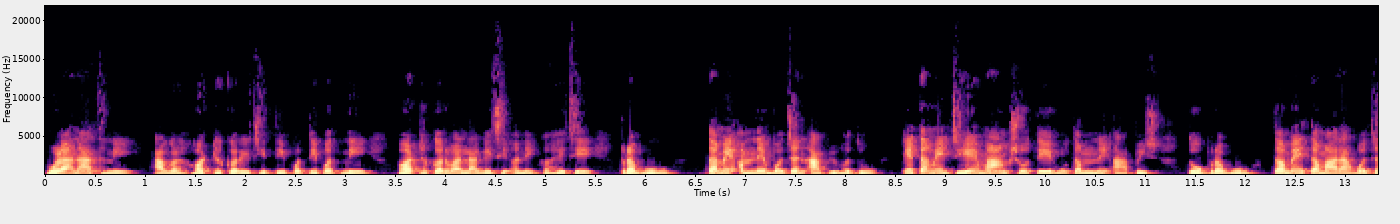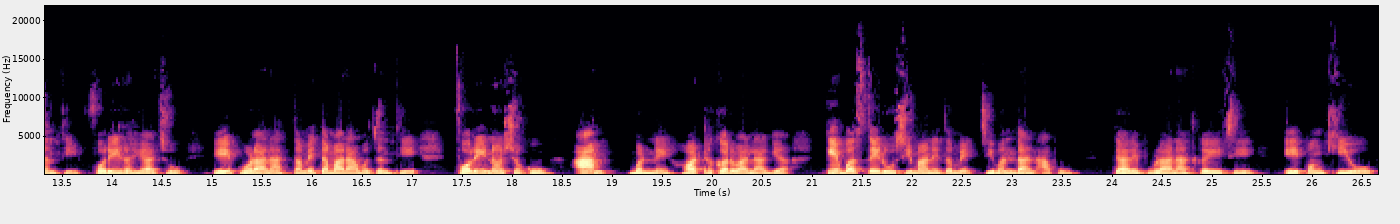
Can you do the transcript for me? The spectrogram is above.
ભોળાનાથની આગળ હઠ કરે છે. તે પતિ પત્ની હઠ કરવા લાગે છે અને કહે છે, પ્રભુ, તમે અમને વચન આપ્યું હતું. કે તમે જે માંગશો તે હું તમને આપીશ. તો પ્રભુ, તમે તમારા વચનથી ફરી રહ્યા છો. હે ભોળાનાથ તમે તમારા વચનથી ફરી ન શકો. આમ બંને હઠ કરવા લાગ્યા કે બસ તે ડોશીમાને તમે જીવનદાન આપો. ત્યારે ભોળાનાથ કહે છે, એ પંખીઓ,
